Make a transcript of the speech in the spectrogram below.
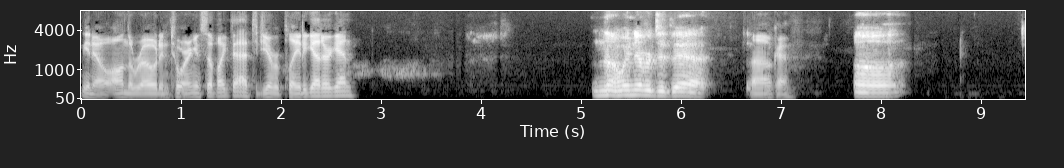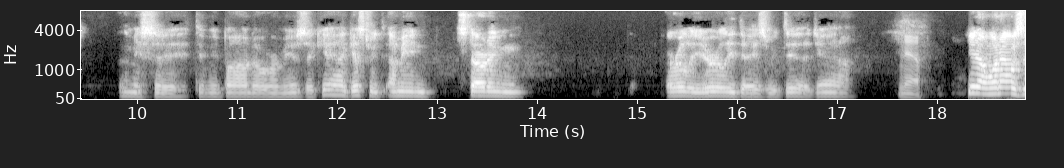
you know, on the road and touring and stuff like that. Did you ever play together again? No, we never did that. Oh, okay. Uh, let me see. Did we bond over music? Yeah, I guess we. I mean, starting early, early days, we did. Yeah. Yeah. You know, when I was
